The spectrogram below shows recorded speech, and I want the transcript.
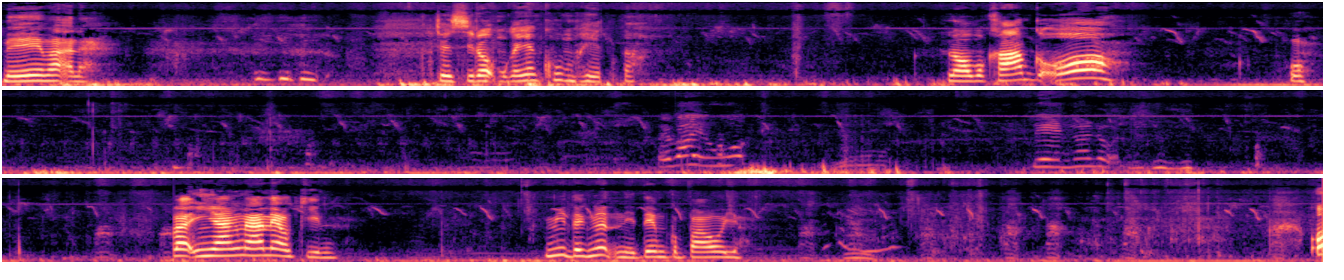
เบมาน่ะเจอสิรมนก็ยังคุ้มเผ็ดเนาะ รอบะคามก็โอ้โหไปไหวอูเจนกระโดดล้วอียังนะแนวกิน มีแต่เงินนี่เต็มกระเป๋าอยู่ โอ้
